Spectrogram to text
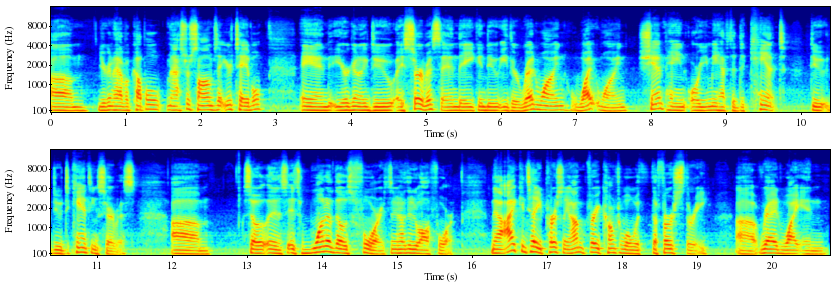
Um, you're going to have a couple master somms at your table and you're going to do a service and they can do either red wine, white wine, champagne, or you may have to decant, do, do decanting service. Um, so it's, it's, one of those four. You have to do all four. Now I can tell you personally, I'm very comfortable with the first three, uh, red, white, and,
